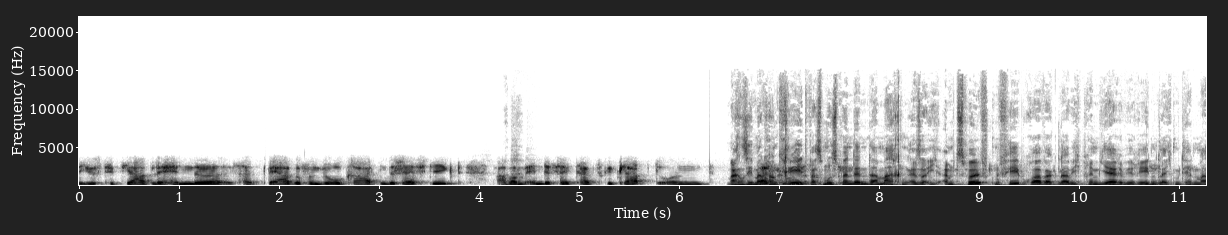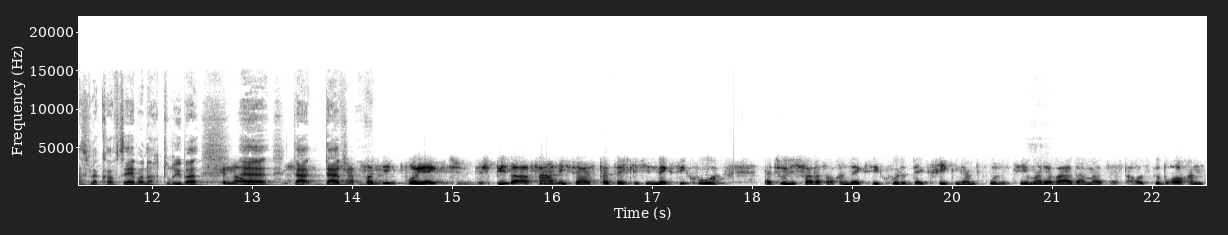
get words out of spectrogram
justiziable Hände. Es hat Berge von Bürokraten beschäftigt, aber im Endeffekt hat es geklappt. Und machen Sie mal konkret, was muss man denn da machen? Also ich, am 12. Februar war, glaube ich, Premiere. Wir reden gleich mit Herrn Maslakow selber noch drüber. Genau. Äh, da, da ich habe von dem Projekt später erfahren. Ich saß tatsächlich in Mexiko. Natürlich war das auch in Mexiko der Krieg ein ganz großes Thema. Der war ja damals erst ausgebrochen.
